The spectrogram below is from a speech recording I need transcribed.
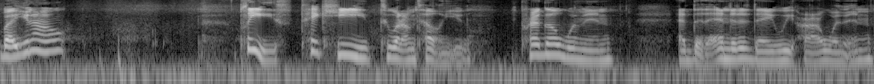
But you know, please take heed to what I'm telling you. Prego women, at the end of the day, we are women.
